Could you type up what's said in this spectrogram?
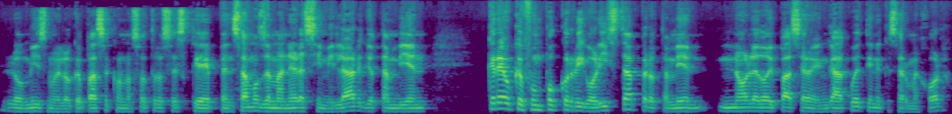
Lo mismo, y lo que pasa con nosotros es que pensamos de manera similar. Yo también creo que fue un poco rigorista, pero también no le doy pase a Ngakwe, tiene que ser mejor,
